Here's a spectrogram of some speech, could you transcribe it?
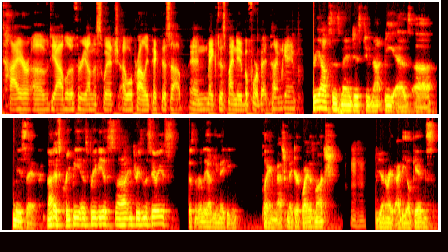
tire of Diablo 3 on the Switch, I will probably pick this up and make this my new before bedtime game. Three Houses manages to not be as uh, let me just say it, not as creepy as previous uh, entries in the series. Doesn't really have you making playing matchmaker quite as much Mm-hmm. to generate ideal kids.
